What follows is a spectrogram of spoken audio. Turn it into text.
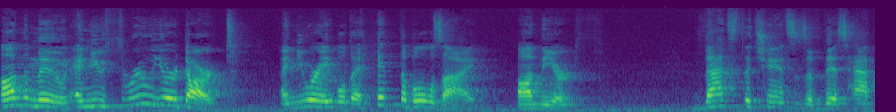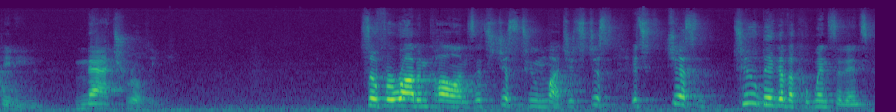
on the moon and you threw your dart and you were able to hit the bullseye on the earth. That's the chances of this happening naturally. So for Robin Collins, it's just too much. It's just, it's just too big of a coincidence.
